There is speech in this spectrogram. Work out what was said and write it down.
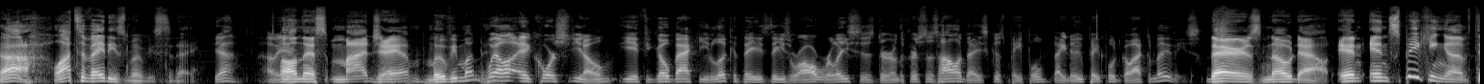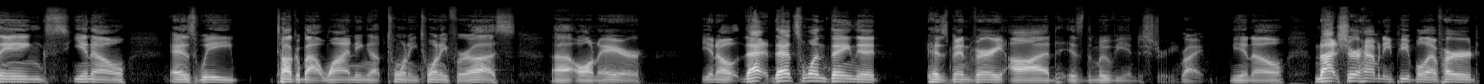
Ah, lots of 80s movies today. Yeah. I mean, On this My Jam Movie Monday. well, of course, you know, if you go back and you look at these, these were all releases during the Christmas holidays because people, they knew people would go out to movies. There's no doubt. And and speaking of things, you know, as we talk about winding up 2020 for us uh, on air, you know that that's one thing that has been very odd is the movie industry. Right. You know, I'm not sure how many people have heard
